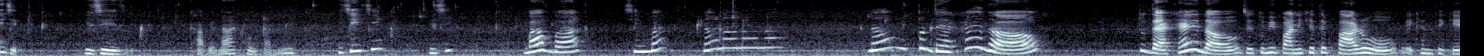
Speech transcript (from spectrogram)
এই যে এই যে এই যে, খাবে না এখন পানি এই যে এই যে এই যে, বাবা, সিম্বা, না না না না না, একটু দেখায় দাও। একটু দেখাই দাও যে তুমি পানি খেতে পারো এখান থেকে।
